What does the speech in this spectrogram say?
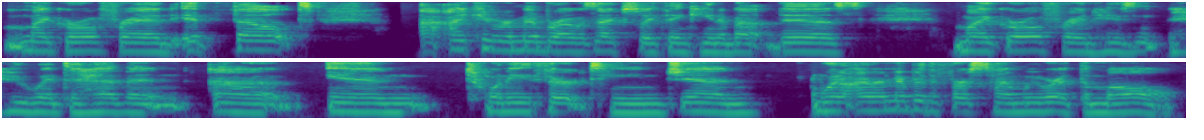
my girlfriend. It felt I can remember I was actually thinking about this. My girlfriend, who's who went to heaven uh, in 2013, Jen, when I remember the first time we were at the mall,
